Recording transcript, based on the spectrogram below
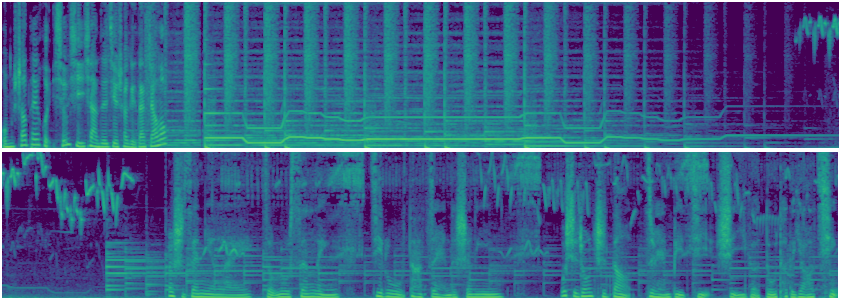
我们稍待会休息一下，再介绍给大家喽。二十三年来，走入森林，记录大自然的声音。我始终知道，《自然笔记》是一个独特的邀请，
